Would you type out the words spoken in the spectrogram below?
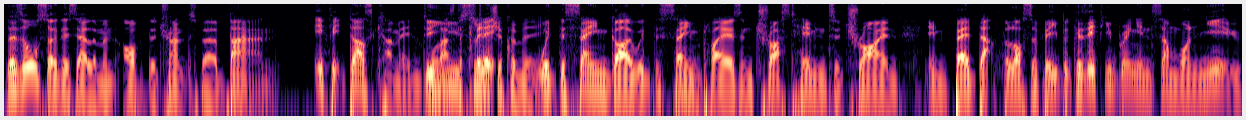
There's also this element of the transfer ban if it does come in, do well, you stick with the same guy with the same players and trust him to try and embed that philosophy? Because if you bring in someone new,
